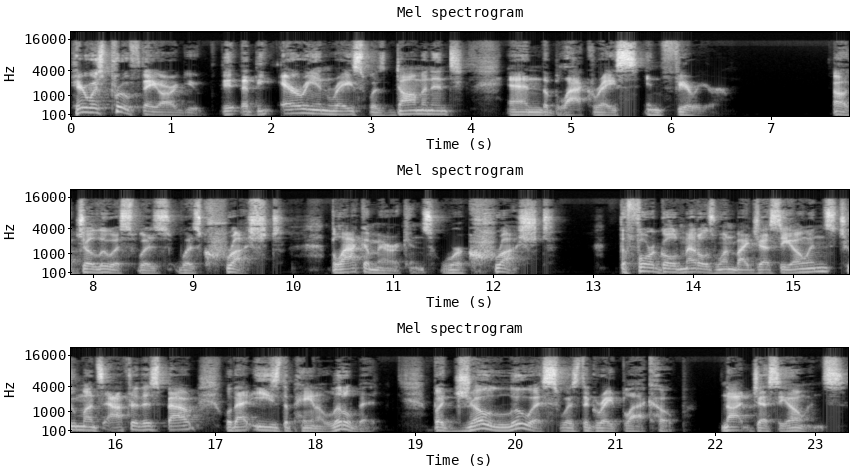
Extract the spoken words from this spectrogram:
Here was proof, they argued, that the Aryan race was dominant and the black race inferior. Oh, Joe Louis was, was crushed. Black Americans were crushed. The four gold medals won by Jesse Owens two months after this bout, well, that eased the pain a little bit. But Joe Louis was the great black hope, not Jesse Owens.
